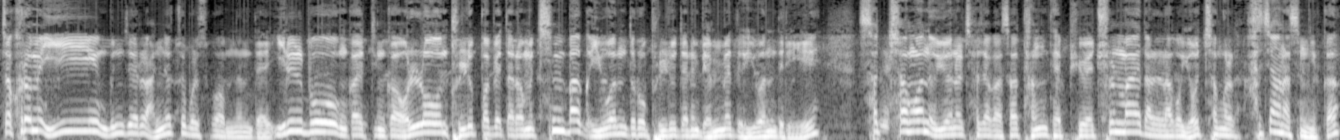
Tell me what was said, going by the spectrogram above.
자, 그러면 이 문제를 안 여쭤볼 수가 없는데 일부 그러니까, 그러니까 언론 분류법에 따르면 친박 의원으로 분류되는 몇몇 의원들이 서 청원 의원을 찾아가서 당 대표에 출마해 달라고 요청을 하지 않았습니까?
